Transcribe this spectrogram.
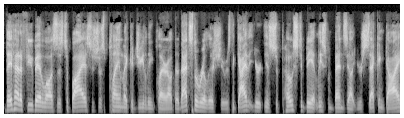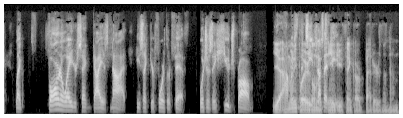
They've had a few bad losses. Tobias is just playing like a G League player out there. That's the real issue. Is the guy that you're is supposed to be at least when Ben's out, your second guy. Like far and away, your second guy is not. He's like your fourth or fifth, which is a huge problem. yeah how many players on this team do you think are better than him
